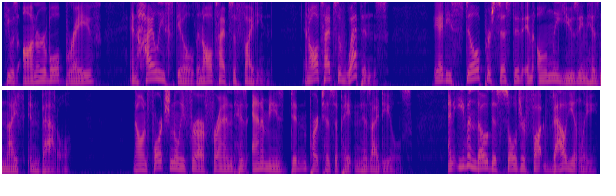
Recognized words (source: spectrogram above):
He was honorable, brave, and highly skilled in all types of fighting and all types of weapons, yet he still persisted in only using his knife in battle. Now, unfortunately for our friend, his enemies didn't participate in his ideals. And even though this soldier fought valiantly,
